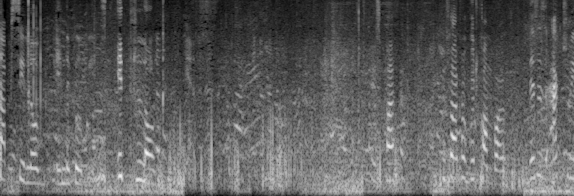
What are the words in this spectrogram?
tapsilog in the Philippines. Itlog. Yes. It's perfect. It's like a good combo. This is actually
